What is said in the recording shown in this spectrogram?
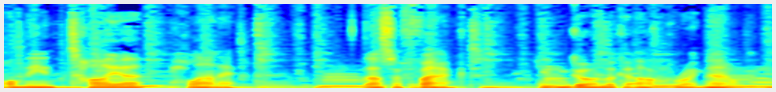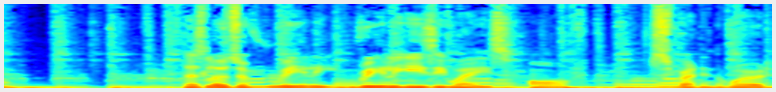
on the entire planet. That's a fact. You can go and look it up right now. There's loads of really, really easy ways of spreading the word.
